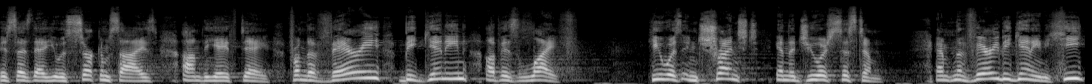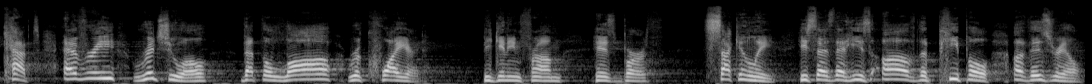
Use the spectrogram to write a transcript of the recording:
it says that he was circumcised on the eighth day. From the very beginning of his life, he was entrenched in the Jewish system. And from the very beginning, he kept every ritual that the law required, beginning from his birth. Secondly, he says that he's of the people of Israel.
